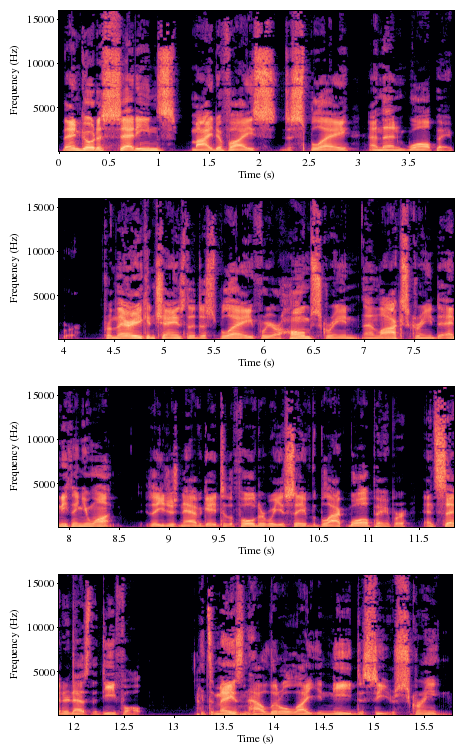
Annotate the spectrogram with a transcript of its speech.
Then go to settings, my device, display, and then wallpaper. From there you can change the display for your home screen and lock screen to anything you want. So you just navigate to the folder where you save the black wallpaper and set it as the default. It's amazing how little light you need to see your screen.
